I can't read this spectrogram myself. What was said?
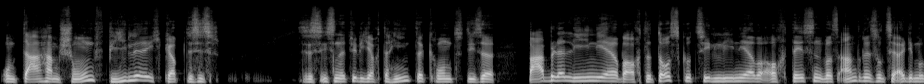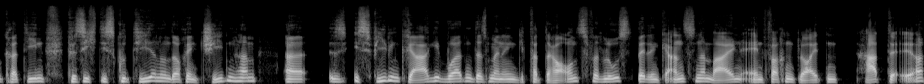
Und da haben schon viele, ich glaube, das ist das ist natürlich auch der Hintergrund dieser Babler-Linie, aber auch der Doskozil-Linie, aber auch dessen, was andere Sozialdemokratien für sich diskutieren und auch entschieden haben, äh, es ist vielen klar geworden, dass man einen Vertrauensverlust bei den ganz normalen, einfachen Leuten hatte. Ja?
